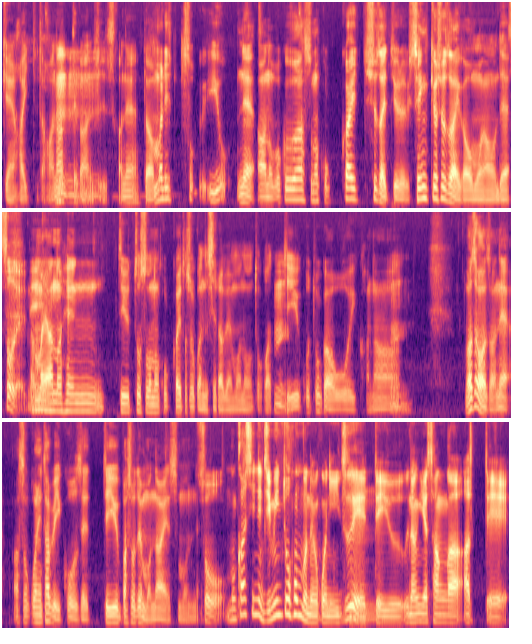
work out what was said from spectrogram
軒入ってたかなって感じですかね。あんまりそよ、ね、あの僕はその国会取材っていうより選挙取材が主なので、そうだよね。あんまりあの辺っていうとその国会図書館で調べ物とかっていうことが多いかな。うんわざわざね、あそこに食べ行こうぜっていう場所でもないですもんね。そう。昔ね、自民党本部の横に伊豆栄っていううなぎ屋さんがあって、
